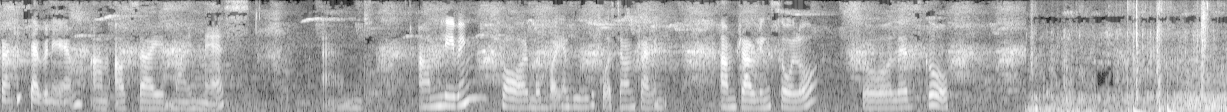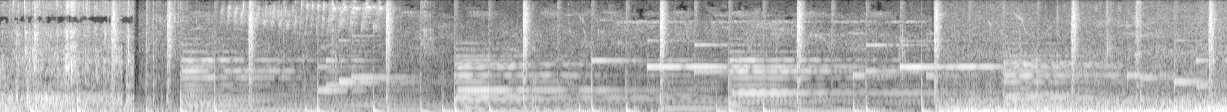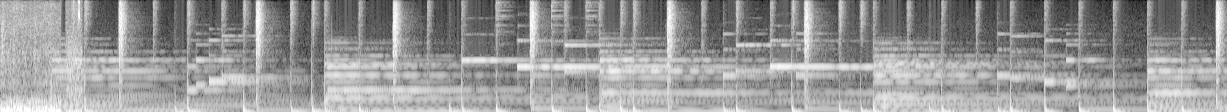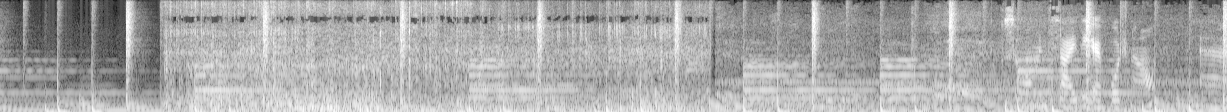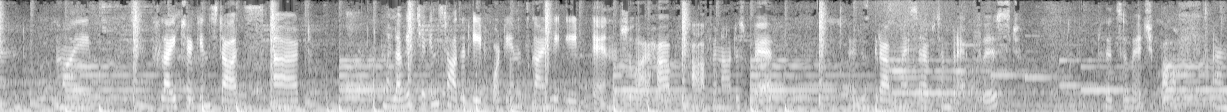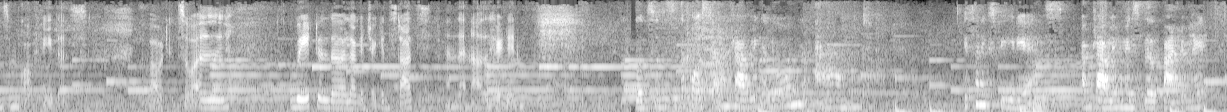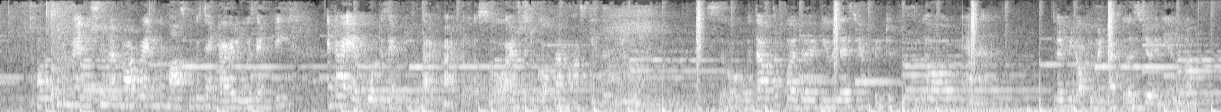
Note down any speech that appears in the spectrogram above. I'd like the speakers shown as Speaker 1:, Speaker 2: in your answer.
Speaker 1: currently 7 a.m. I'm outside my mess. And I'm leaving for Mumbai and this is the first time I'm traveling I'm traveling solo. So let's go airport now. And my flight check-in starts at my luggage check-in starts at 8.40 and it's currently 8.10 so I have half an hour to spare. I just grabbed myself some breakfast it's a veg puff and some coffee. That's about it. So I'll wait till the luggage check-in starts and then I'll head in. So this is the first time I'm traveling alone and an experience. I'm traveling amidst the pandemic. Also to mention, I'm not wearing a mask because the entire loo is empty. Entire airport is empty for that matter. So I just took off my mask in the loo. So without the further ado, let's jump into this vlog and let me document my first journey alone.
